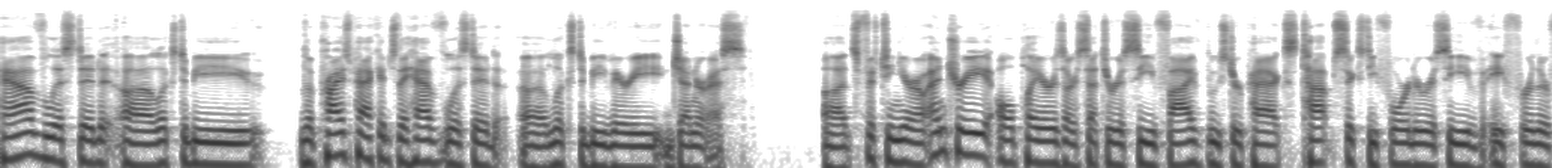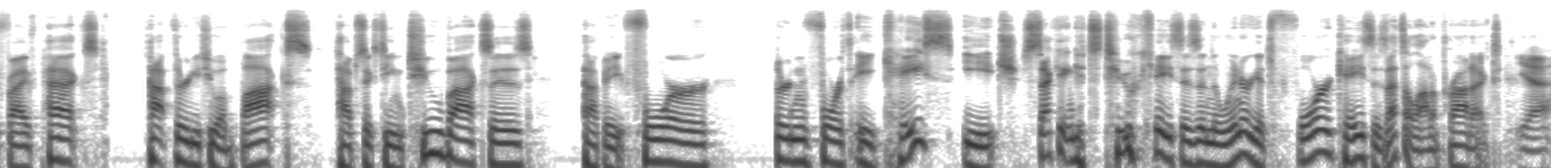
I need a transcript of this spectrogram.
have listed, uh, looks to be the prize package they have listed uh, looks to be very generous. Uh, it's 15 euro entry. All players are set to receive five booster packs. Top 64 to receive a further five packs. Top 32 a box. Top 16 two boxes. Top eight four. Third and fourth a case each. Second gets two cases, and the winner gets four cases. That's a lot of product. Yeah.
